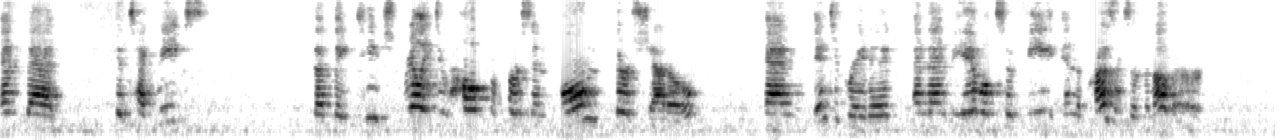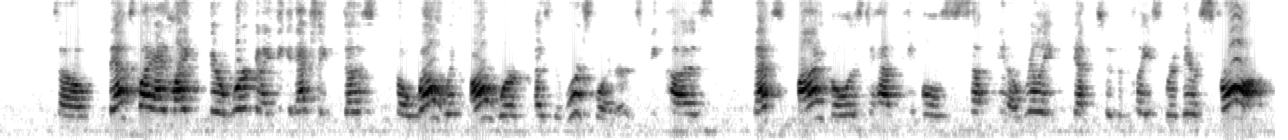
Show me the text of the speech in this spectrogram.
And that the techniques that they teach really do help a person own their shadow and integrate it and then be able to be in the presence of another. So that's why I like their work, and I think it actually does go well with our work as divorce lawyers because that's my goal is to have people, you know, really get to the place where they're strong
